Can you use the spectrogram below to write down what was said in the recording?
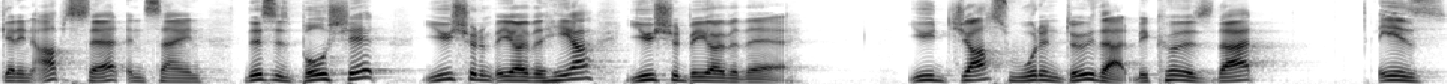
getting upset and saying, "This is bullshit. You shouldn't be over here. You should be over there." You just wouldn't do that because that is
